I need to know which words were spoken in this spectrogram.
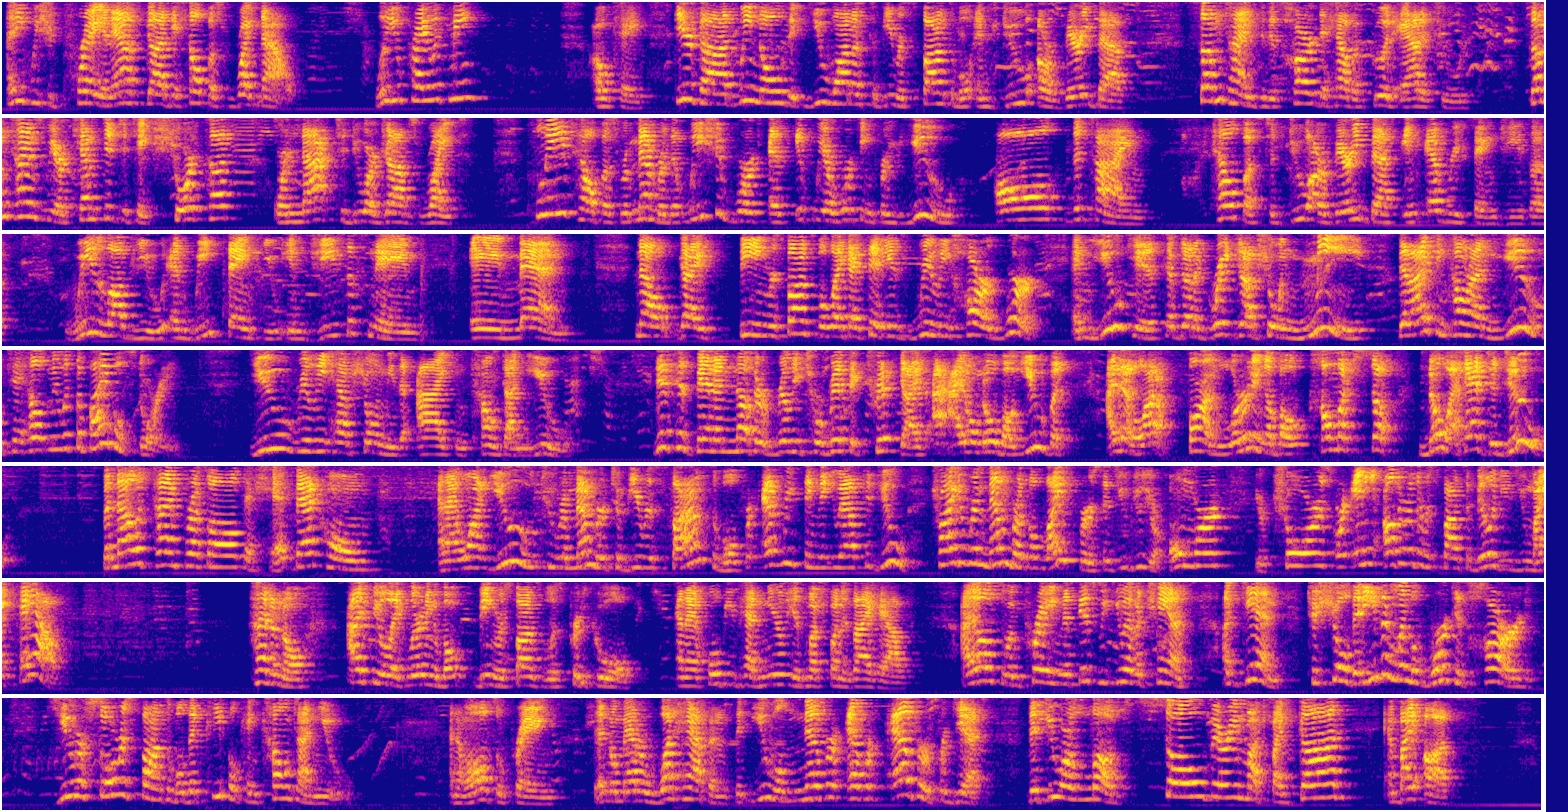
I think we should pray and ask God to help us right now. Will you pray with me? Okay. Dear God, we know that you want us to be responsible and do our very best. Sometimes it is hard to have a good attitude. Sometimes we are tempted to take shortcuts or not to do our jobs right. Please help us remember that we should work as if we are working for you all the time. Help us to do our very best in everything, Jesus. We love you and we thank you in Jesus' name. Amen. Now, guys, being responsible, like I said, is really hard work. And you kids have done a great job showing me that I can count on you to help me with the Bible story. You really have shown me that I can count on you. This has been another really terrific trip, guys. I, I don't know about you, but I've had a lot of fun learning about how much stuff Noah had to do. But now it's time for us all to head back home and I want you to remember to be responsible for everything that you have to do. Try to remember the life verse as you do your homework, your chores, or any other of the responsibilities you might have. I don't know. I feel like learning about being responsible is pretty cool, and I hope you've had nearly as much fun as I have. I also am praying that this week you have a chance, again, to show that even when the work is hard, you are so responsible that people can count on you. And I'm also praying that no matter what happens, that you will never, ever, ever forget that you are loved so very much by God and by us.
